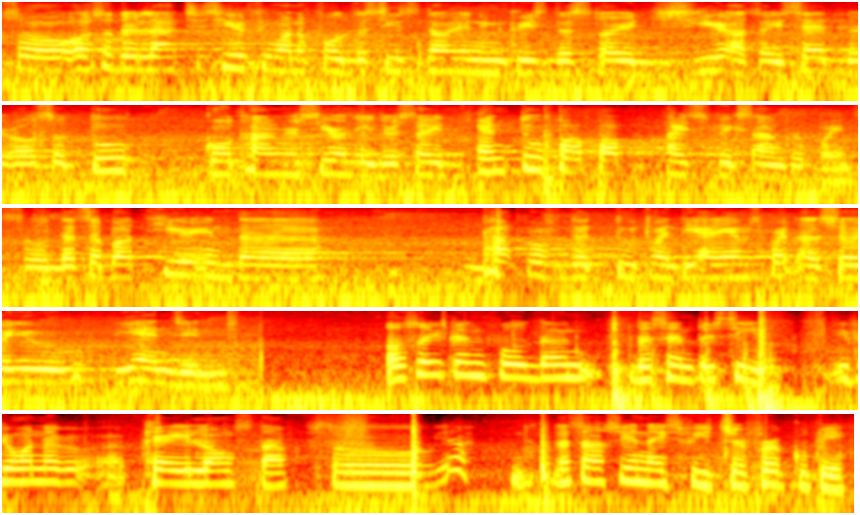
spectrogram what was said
So also are latches here if you want to fold the seats down and increase the storage here. As I said, there are also two coat hangers here on either side and two pop-up ISOFIX anchor points. So that's about here in the back of the 220iM Sport. I'll show you the engine. Also, you can fold down the center seat if you want to carry long stuff. So yeah, that's actually a nice feature for a coupe.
